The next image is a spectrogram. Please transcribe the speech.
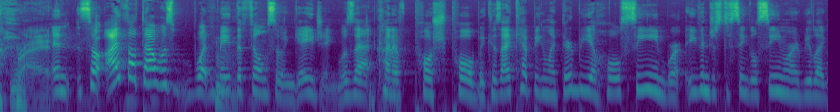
right. And so I thought that was what made the film so engaging was that kind of push pull because I kept being like there'd be a whole scene where even just a single scene where I'd be like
